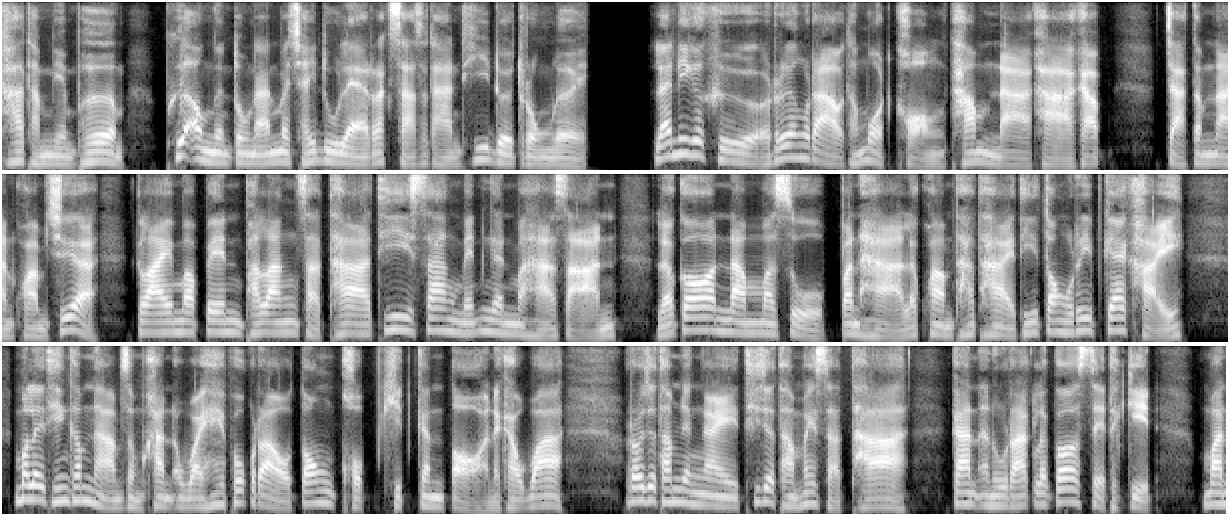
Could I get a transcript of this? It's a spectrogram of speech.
ค่าธรรมเนียมเพิ่ม เพื่อเอาเงินตรงนั้นมาใช้ดูแลรักษาสถานที่โดยตรงเลย และนี่ก็คือเรื่องราวทั้งหมดของถ้ำนาคาครับ จากตำนานความเชื่อกลายมาเป็นพลังศรัทธาที่สร้างเม็ดเงินมหาศาล แล้วก็นำมาสู่ปัญหาและความท้าทายที่ต้องรีบแก้ไขมาเลยทิ้งคำถามสำคัญเอาไว้ให้พวกเราต้องคบคิดกันต่อนะครับว่า เราจะทำยังไงที่จะทำให้ศรัทธา การอนุรักษ์แล้วก็เศรษฐกิจ มัน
